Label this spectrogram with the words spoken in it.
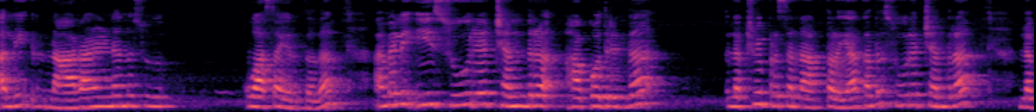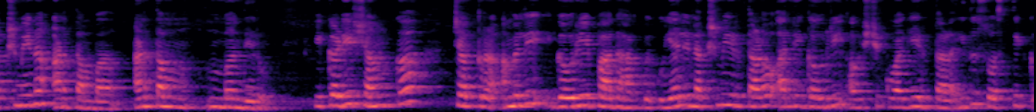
ಅಲ್ಲಿ ನಾರಾಯಣನ ಸು ವಾಸ ಇರ್ತದೆ. ಆಮೇಲೆ ಈ ಸೂರ್ಯ ಚಂದ್ರ ಹಾಕೋದ್ರಿಂದ ಲಕ್ಷ್ಮೀ ಪ್ರಸನ್ನ ಆಗ್ತಾಳೆ. ಯಾಕಂದ್ರೆ ಸೂರ್ಯ ಚಂದ್ರ ಲಕ್ಷ್ಮಿನ ಅಣತಂಬ, ಅಣತಂಬಂದಿರು. ಈ ಕಡೆ ಶಂಖ, ಚಕ್ರ, ಆಮೇಲೆ ಗೌರಿ ಪಾದ ಹಾಕಬೇಕು. ಎಲ್ಲಿ ಲಕ್ಷ್ಮಿ ಇರ್ತಾಳೋ ಅಲ್ಲಿ ಗೌರಿ ಅವಶ್ಯಕವಾಗಿ ಇರ್ತಾಳೆ. ಇದು ಸ್ವಸ್ತಿಕ್.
